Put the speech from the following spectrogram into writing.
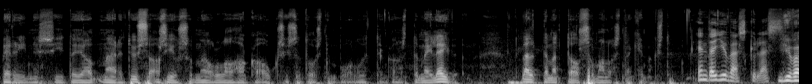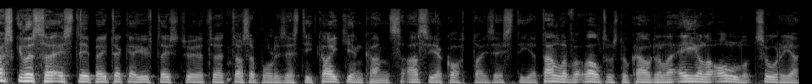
perinne siitä ja määrätyissä asioissa me ollaan hakauksissa toisten puolueiden kanssa. Meillä ei välttämättä ole samanlaista näkemystä. Entä Jyväskylässä? Jyväskylässä SDP tekee yhteistyötä tasapuolisesti kaikkien kanssa asiakohtaisesti ja tällä valtuustokaudella ei ole ollut suuria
